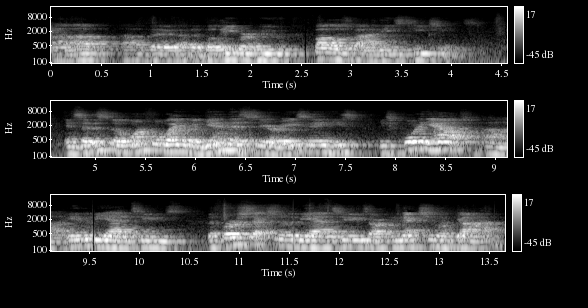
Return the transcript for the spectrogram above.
of, of, the, of the believer who follows by these teachings. And so this is a wonderful way to begin this series. And he's, he's pointing out uh, in the Beatitudes, the first section of the Beatitudes, our connection with God.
